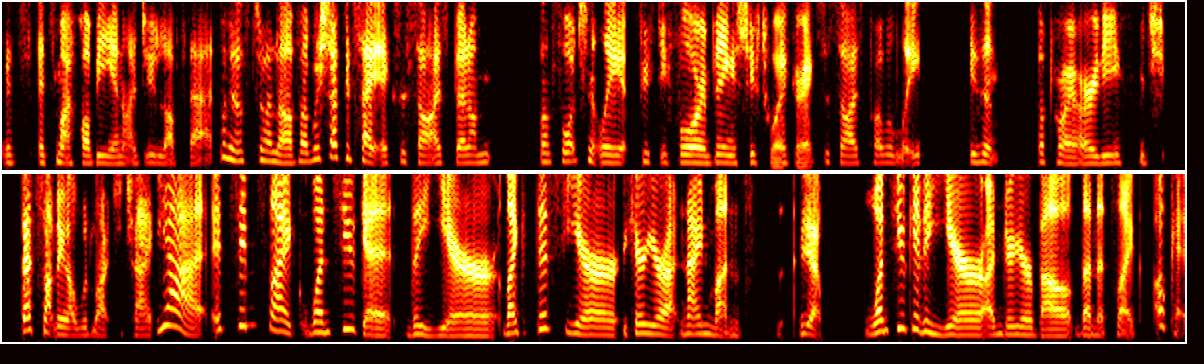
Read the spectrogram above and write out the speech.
it's it's my hobby and I do love that. What else do I love? I wish I could say exercise, but I'm unfortunately at 54 and being a shift worker, exercise probably isn't a priority, which that's something I would like to change. Yeah, it seems like once you get the year like this year, here you're at 9 months. Yeah. Once you get a year under your belt, then it's like, "Okay,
